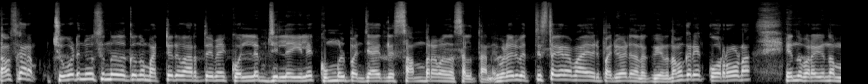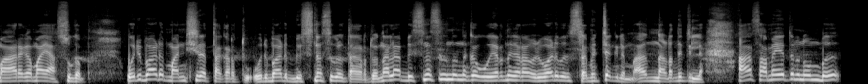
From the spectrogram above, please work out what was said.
നമസ്കാരം. ചുവട് ന്യൂസ് ഇന്ന് നിൽക്കുന്ന മറ്റൊരു വാർത്തയുമായി കൊല്ലം ജില്ലയിലെ കുമ്മിൾ പഞ്ചായത്തിലെ സംഭ്രം എന്ന സ്ഥലത്താണ്. ഇവിടെ ഒരു വ്യത്യസ്തകരമായ ഒരു പരിപാടി നടക്കുകയാണ്. നമുക്കറിയാം കൊറോണ എന്ന് പറയുന്ന മാരകമായ അസുഖം ഒരുപാട് മനുഷ്യരെ തകർത്തു ഒരുപാട് ബിസിനസ്സുകൾ തകർത്തു. എന്നാൽ ആ ബിസിനസ്സിൽ നിന്നൊക്കെ ഉയർന്നു കയറാൻ ഒരുപാട് പേർ ശ്രമിച്ചെങ്കിലും അത് നടന്നിട്ടില്ല. ആ സമയത്തിന് മുമ്പ്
